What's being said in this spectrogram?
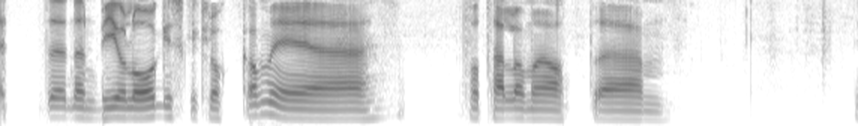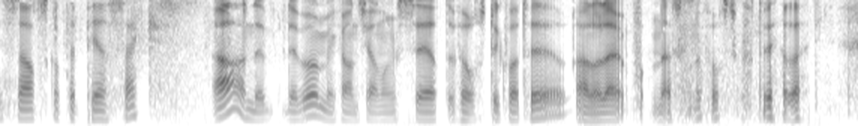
et, den biologiske klokka mi uh, forteller meg at eh, vi snart skal til Pier 6. Ja, det, det bør vi kanskje annonsere til første kvarter, eller det er nesten det første kvarter, jeg vet ikke.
